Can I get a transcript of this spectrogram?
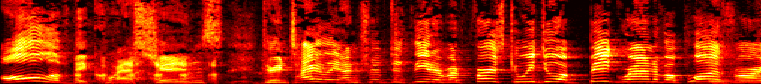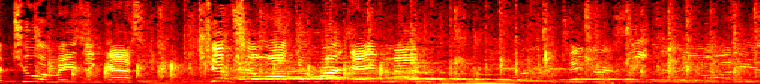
all of the questions through entirely unscripted theater. But first, can we do a big round of applause for our two amazing guests, Jim Showalter, Mark Haveman? Take our seats in the audience.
